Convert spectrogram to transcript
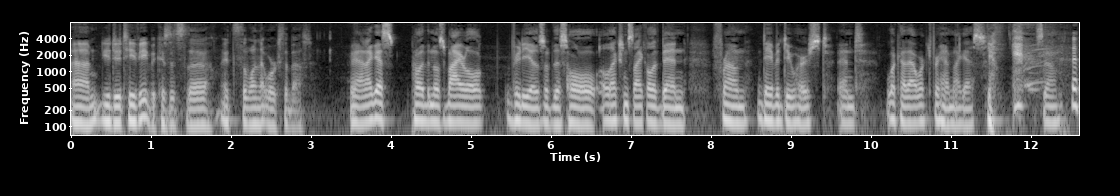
um, you do TV because it's the it's the one that works the best. Yeah, and I guess probably the most viral videos of this whole election cycle have been from David Dewhurst, and look how that worked for him, I guess. Yeah. So,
